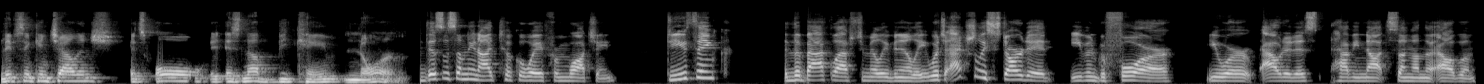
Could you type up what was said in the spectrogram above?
lip syncing challenge, it's all, it's not became norm. This is something I took away from watching. Do you think the backlash to Milli Vanilli, which actually started even before you were outed as having not sung on the album,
